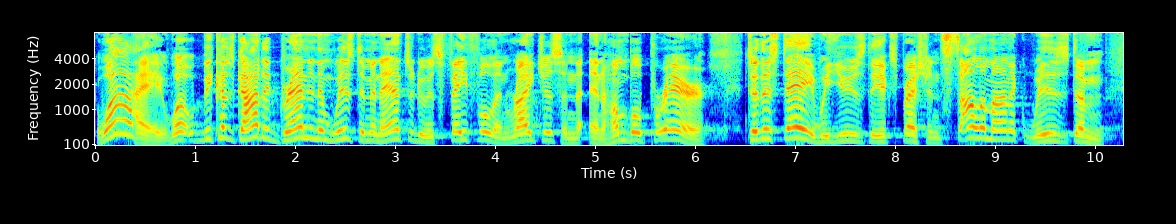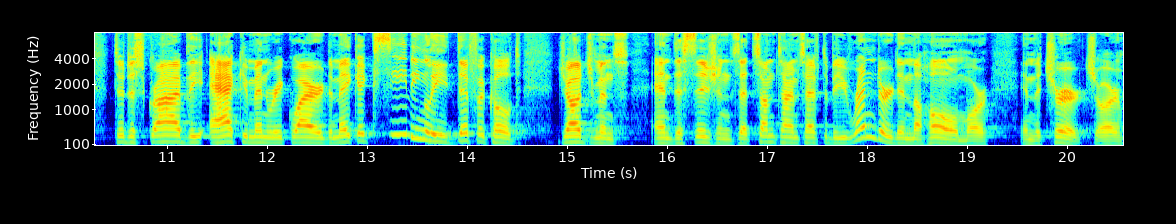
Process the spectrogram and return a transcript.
Why? Well, because God had granted him wisdom in answer to his faithful and righteous and, and humble prayer. To this day, we use the expression Solomonic wisdom to describe the acumen required to make exceedingly difficult judgments and decisions that sometimes have to be rendered in the home or in the church or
